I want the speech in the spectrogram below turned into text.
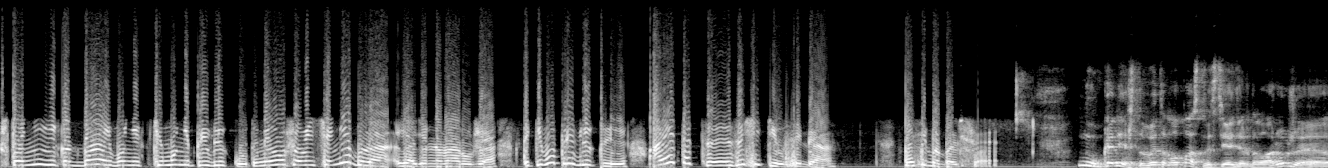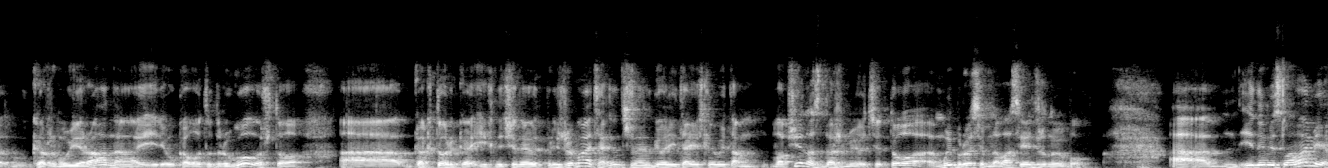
что они никогда его ни к чему не привлекут. У Милошевича не было ядерного оружия, так его привлекли, а этот э, защитил себя. Спасибо большое. Ну, конечно, в этом опасность ядерного оружия, скажем, у Ирана или у кого-то другого, что а, как только их начинают прижимать, они начинают говорить, а если вы там вообще нас дожмете, то мы бросим на вас ядерную бомбу. А, иными словами,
